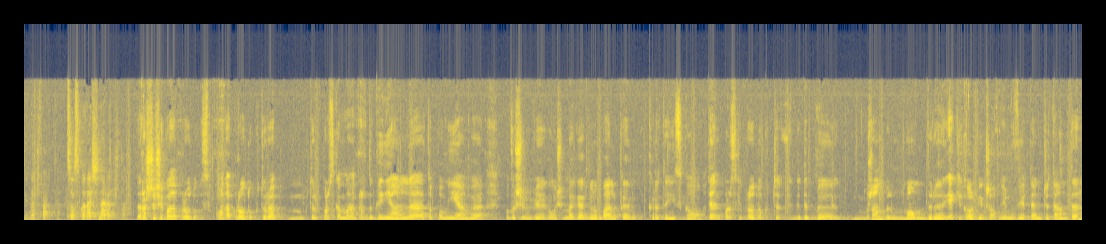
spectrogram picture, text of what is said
jedna czwarta. Co składa się na resztę? Na resztę się składa produkt, składa produkt która, m, który Polska ma naprawdę genialny, to pomijamy, bo wyszliśmy w jakąś mega globalkę kretyńską. Ten polski produkt, gdyby rząd był mądry, jakikolwiek rząd, nie mówię ten czy tamten,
